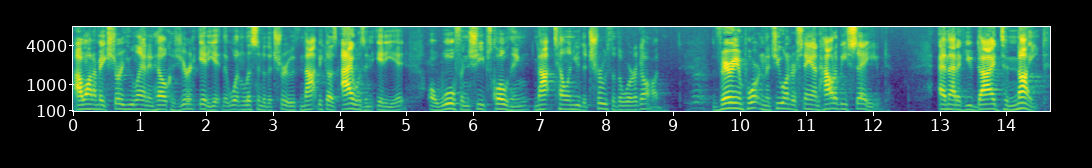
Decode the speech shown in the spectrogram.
I want to make sure you land in hell because you're an idiot that wouldn't listen to the truth, not because I was an idiot, a wolf in sheep's clothing, not telling you the truth of the Word of God. Very important that you understand how to be saved and that if you died tonight,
